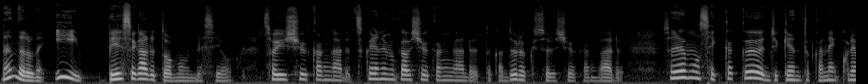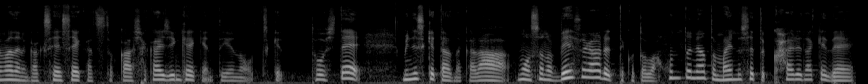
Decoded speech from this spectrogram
なんだろうねいいベースがあると思うんですよ。そういう習慣がある机に向かう習慣があるとか努力する習慣がある。それはもうせっかく受験とかねこれまでの学生生活とか社会人経験っていうのをつけ通して身につけたんだからもうそのベースがあるってことは本当にあとマインドセット変えるだけで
